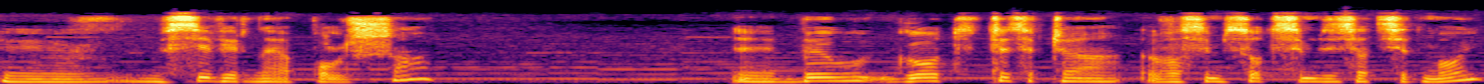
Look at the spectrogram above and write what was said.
северная Польша był год 1877.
